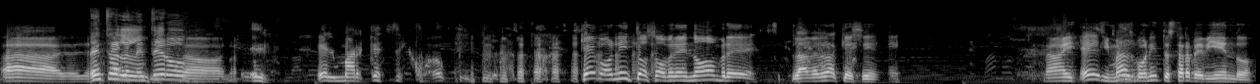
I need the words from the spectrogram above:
Al entero. No, no. El, el Marqués de Cuautitlán. Qué bonito sobrenombre, la verdad que sí. Ay, Este. Y más bonito estar bebiendo.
